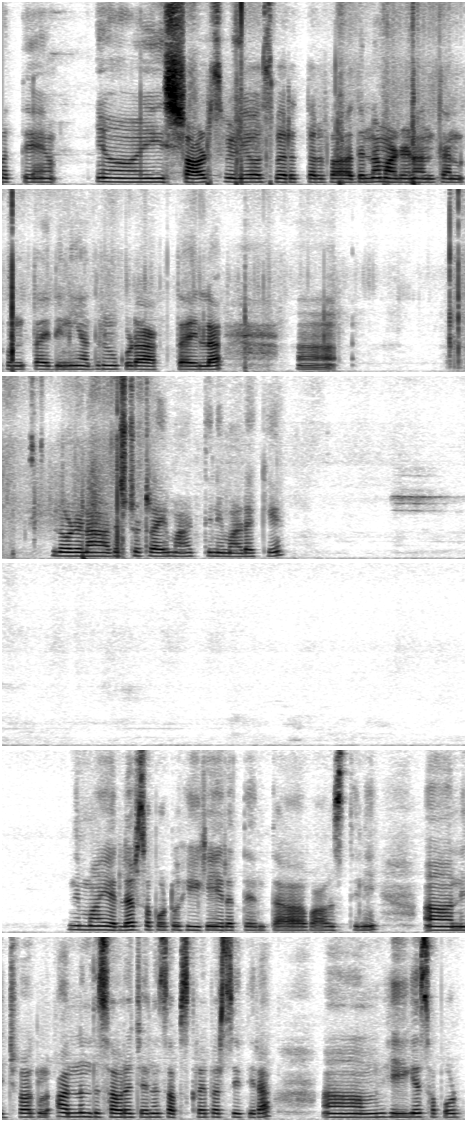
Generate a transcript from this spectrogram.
ಮತ್ತು ಈ ಶಾರ್ಟ್ಸ್ ವಿಡಿಯೋಸ್ ಬರುತ್ತಲ್ವ, ಅದನ್ನು ಮಾಡೋಣ ಅಂತ ಅಂದ್ಕೊತಾ ಇದ್ದೀನಿ. ಅದನ್ನು ಕೂಡ ಆಗ್ತಾ ಇಲ್ಲ. ನೋಡೋಣ, ಆದಷ್ಟು ಟ್ರೈ ಮಾಡ್ತೀನಿ ಮಾಡೋಕ್ಕೆ. ನಿಮ್ಮ ಎಲ್ಲರ ಸಪೋರ್ಟು ಹೀಗೆ ಇರುತ್ತೆ ಅಂತ ಭಾವಿಸ್ತೀನಿ. ನಿಜವಾಗ್ಲೂ ಹನ್ನೊಂದು ಸಾವಿರ ಜನ ಸಬ್ಸ್ಕ್ರೈಬರ್ಸ್ ಇದ್ದೀರಾ. ಹೀಗೆ ಸಪೋರ್ಟ್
